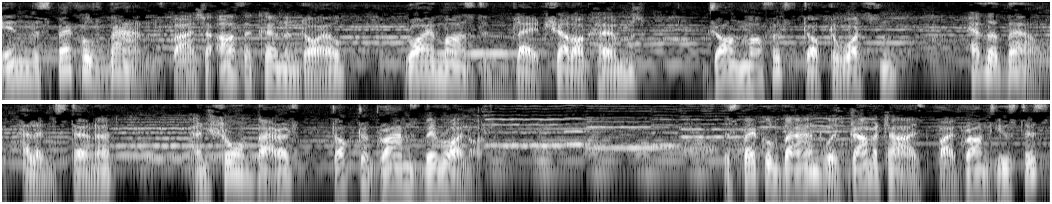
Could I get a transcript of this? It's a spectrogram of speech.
In The Speckled Band by Sir Arthur Conan Doyle, Roy Marsden played Sherlock Holmes, John Moffatt, Dr. Watson, Heather Bell, Helen Stoner, and Sean Barrett, Dr. Grimesby Roylott. The Speckled Band was dramatized by Grant Eustace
